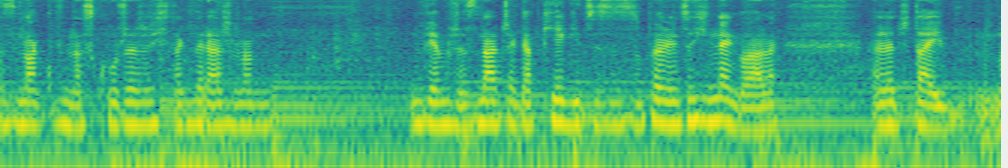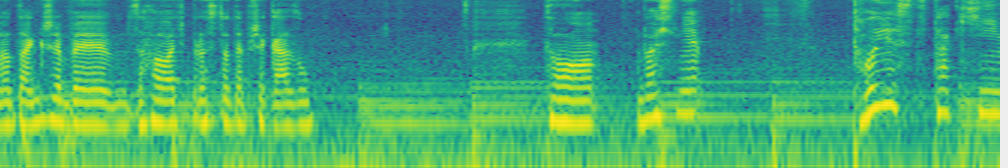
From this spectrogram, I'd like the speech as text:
znaków na skórze, że się tak wyrażę, no wiem, że znaczek, a piegi to jest zupełnie coś innego, ale, ale tutaj, no tak, żeby zachować prostotę przekazu, to właśnie to jest taki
